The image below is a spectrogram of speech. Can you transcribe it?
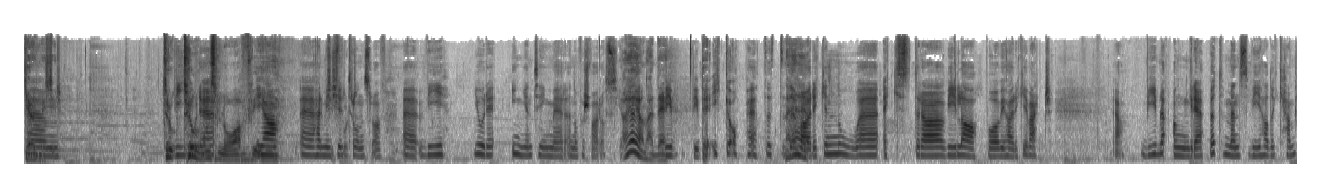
Georg Myrkjer. Um. Tro, vi tronens lov i Ja, eh, fort. tronens lov. Eh, vi gjorde ingenting mer enn å forsvare oss. Ja, ja, ja, nei, det Vi, vi ble det- ikke opphetet. Nei. Det var ikke noe ekstra vi la på. Vi har ikke vært Ja. Vi ble angrepet mens vi hadde camp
